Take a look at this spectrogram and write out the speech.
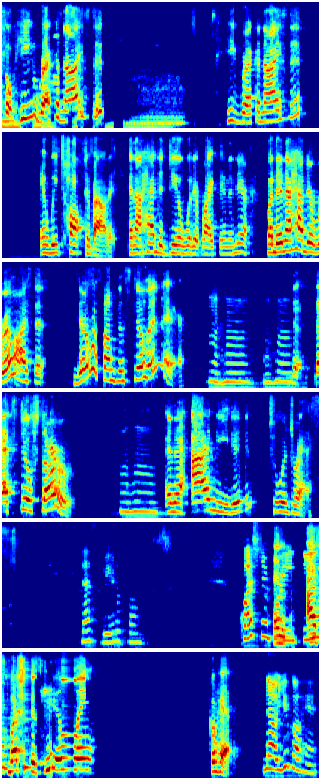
so he recognized it. He recognized it and we talked about it. And I had to deal with it right then and there. But then I had to realize that there was something still in there mm-hmm, mm-hmm. That, that still stirred mm-hmm. and that I needed to address. That's beautiful. Question for and you. As you... much as healing, go ahead. No, you go ahead.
